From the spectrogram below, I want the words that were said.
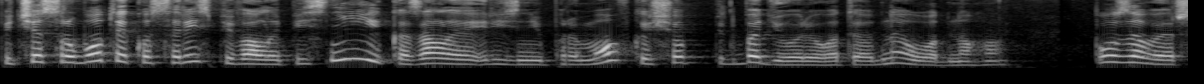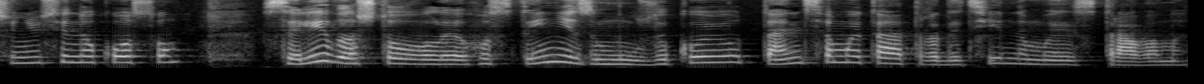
Під час роботи косарі співали пісні і казали різні примовки, щоб підбадьорювати одне одного. По завершенню сінокосу в селі влаштовували гостині з музикою, танцями та традиційними стравами.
